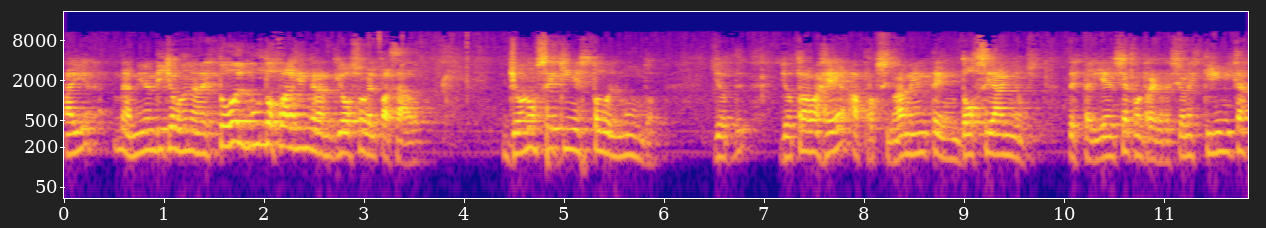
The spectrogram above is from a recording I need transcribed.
a mí me han dicho una vez, todo el mundo fue alguien grandioso en el pasado. Yo no sé quién es todo el mundo. Yo, yo trabajé aproximadamente en 12 años de experiencia con regresiones clínicas.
